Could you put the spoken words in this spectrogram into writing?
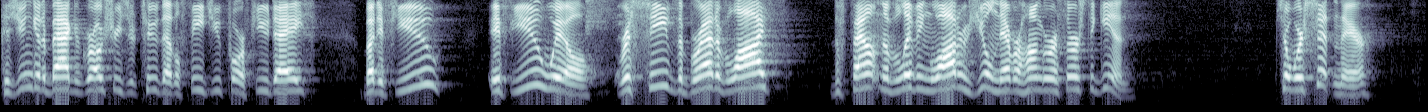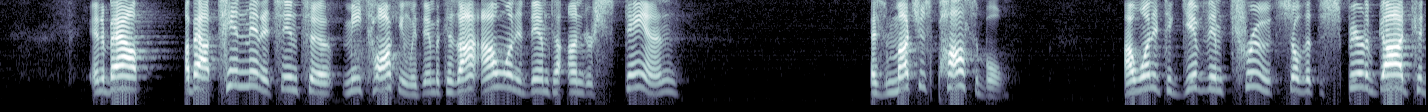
Because you can get a bag of groceries or two that'll feed you for a few days, but if you, if you will receive the bread of life, the fountain of living waters, you'll never hunger or thirst again. So we're sitting there, and about, about 10 minutes into me talking with them, because I, I wanted them to understand as much as possible, I wanted to give them truth so that the Spirit of God could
